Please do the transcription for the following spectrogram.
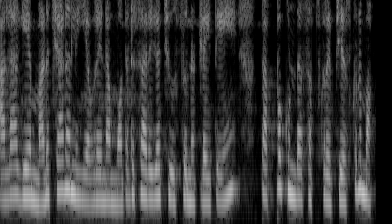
అలాగే మన ఛానల్ని ఎవరైనా మొదటిసారిగా చూస్తున్నట్లయితే తప్పకుండా సబ్స్క్రైబ్ చేసుకుని మాకు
